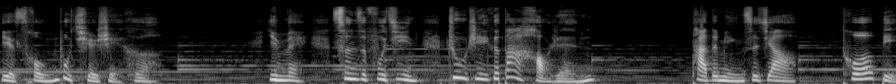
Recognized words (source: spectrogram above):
也从不缺水喝，因为村子附近住着一个大好人，他的名字叫托比。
